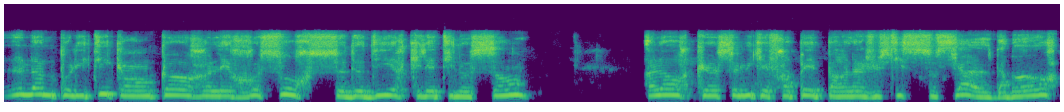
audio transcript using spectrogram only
l'homme politique a encore les ressources de dire qu'il est innocent, alors que celui qui est frappé par l'injustice sociale d'abord,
